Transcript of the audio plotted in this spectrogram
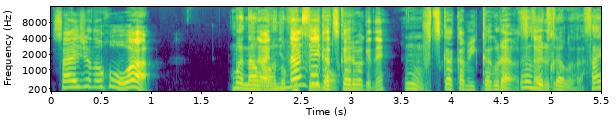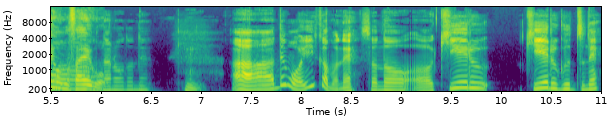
最初の方は、まあ、何の何回か使ええるわけね。うん。2日か3日ぐらいは使えるって最後の最後なるほどね。うんああ、でもいいかもね。その、消える、消えるグッズね。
